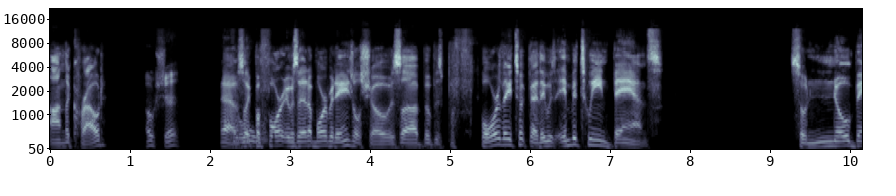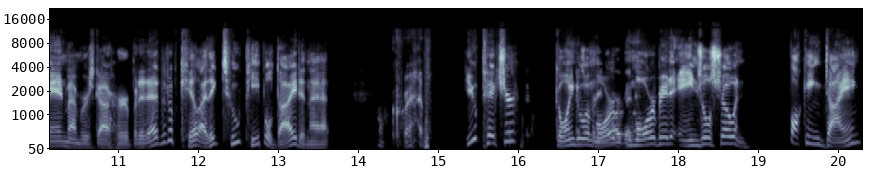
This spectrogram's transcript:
on the crowd. oh shit, Yeah, it was like Oh. before. It was at a Morbid Angel show. It was uh, it was before they took that. It was in between bands, so no band members got hurt, but it ended up killing. I think two people died in that. oh crap. You picture going to a pretty mor- morbid. morbid angel show and fucking dying?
